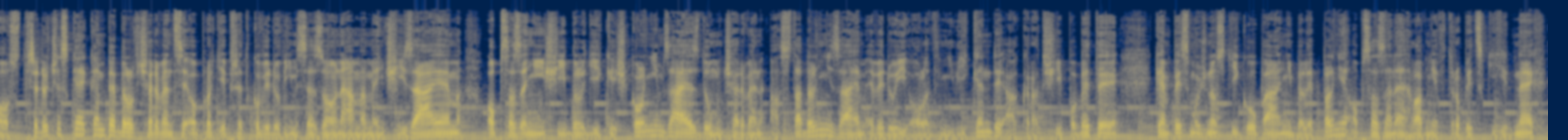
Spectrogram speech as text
O středočeské kempy byl v červenci oproti předcovidovým sezónám menší zájem, obsazenější byl díky školním zájezdům červen a stabilní zájem evidují o letní víkendy a kratší pobyty. Kempy s možností koupání byly plně obsazené hlavně v tropických dnech.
